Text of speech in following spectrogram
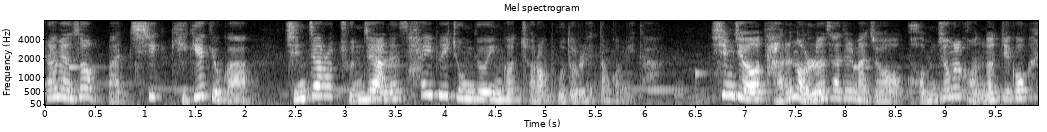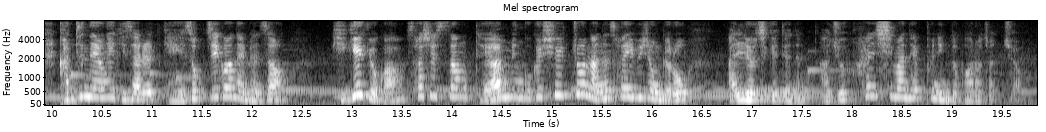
라면서 마치 기계교가 진짜로 존재하는 사이비 종교인 것처럼 보도를 했던 겁니다. 심지어 다른 언론사들마저 검증을 건너뛰고 같은 내용의 기사를 계속 찍어내면서 기계교가 사실상 대한민국의 실존하는 사이비 종교로 알려지게 되는 아주 한심한 해프닝도 벌어졌죠.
